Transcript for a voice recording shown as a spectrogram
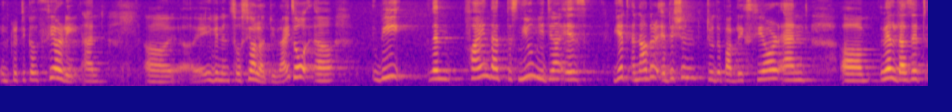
in critical theory and even in sociology, right. So, we then find that this new media is yet another addition to the public sphere and um, well does it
